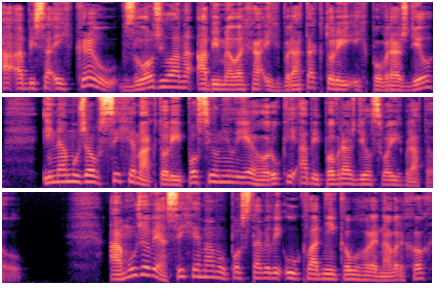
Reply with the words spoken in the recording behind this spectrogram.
a aby sa ich krv vzložila na Abimelecha ich brata, ktorý ich povraždil, i na mužov Sychema, ktorí posilnili jeho ruky, aby povraždil svojich bratov a mužovia Sychema mu postavili úkladníkov hore na vrchoch,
